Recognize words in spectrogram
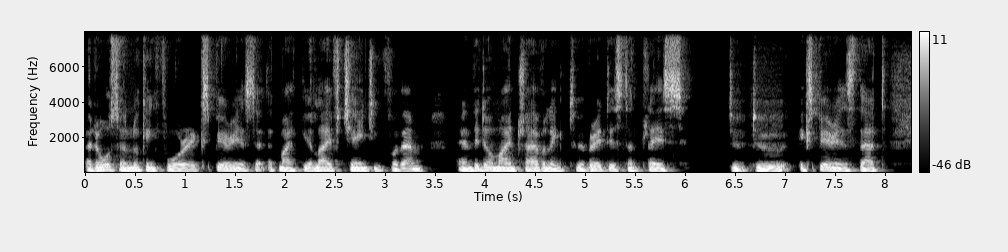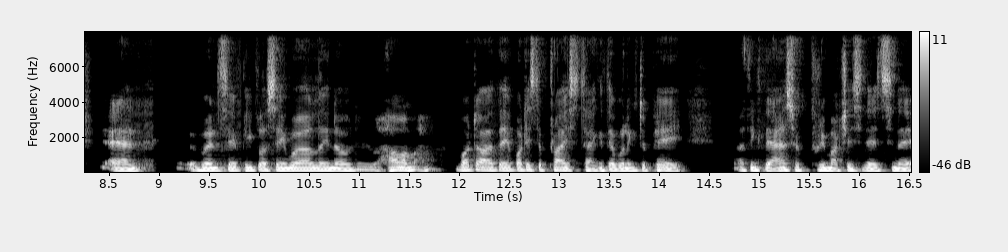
but also looking for experience that, that might be life changing for them. And they don't mind traveling to a very distant place to to experience that. And when say people are saying, well, you know, how what are they? What is the price tag they're willing to pay? I think the answer pretty much is that it's in a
